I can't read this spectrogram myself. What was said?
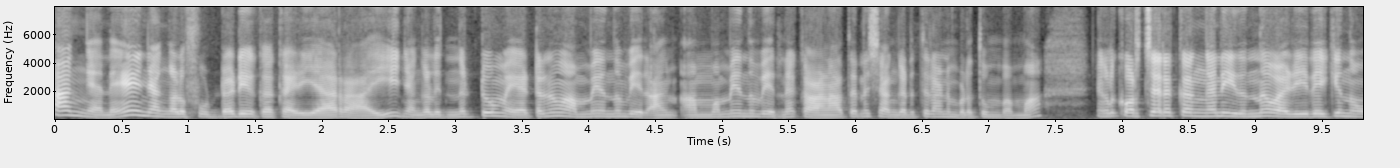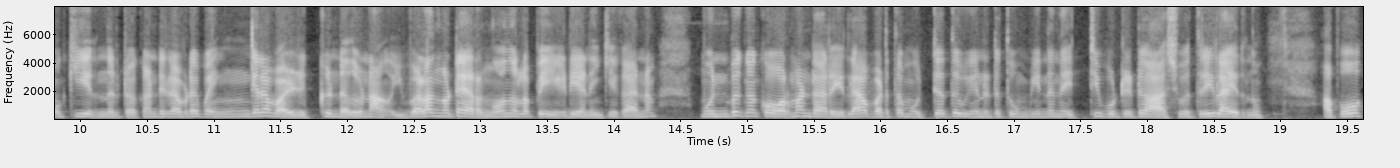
അങ്ങനെ ഞങ്ങൾ ഫുഡടിയൊക്കെ കഴിയാറായി. ഞങ്ങൾ എന്നിട്ടും ഏട്ടനും അമ്മയൊന്നും വര അമ്മമ്മയൊന്നും വരുന്ന കാണാത്തതിന്റെ ശങ്കടത്തിലാണ് ഇവിടെ തുമ്പമ്മ. ഞങ്ങൾ കുറച്ചേരൊക്കെ അങ്ങനെ ഇരുന്ന് വഴിയിലേക്ക് നോക്കി ഇരുന്നിട്ടോ കണ്ടില്ല അവിടെ ഭയങ്കര വഴുക്കുണ്ട്. അതുകൊണ്ട് ഇവളങ്ങോട്ട് ഇറങ്ങുമോ എന്നുള്ള പേടിയാണ് എനിക്ക്. കാരണം മുൻപ് നിങ്ങൾക്ക് ഓർമ്മ ഉണ്ടറിയില്ല അവിടുത്തെ മുറ്റത്ത് വീണിട്ട് തുമ്പീന്റെ നെറ്റി പൊട്ടിയിട്ട് ആശുപത്രിയിലായിരുന്നു. അപ്പോൾ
